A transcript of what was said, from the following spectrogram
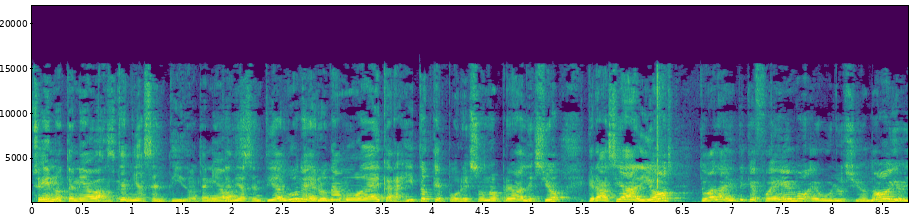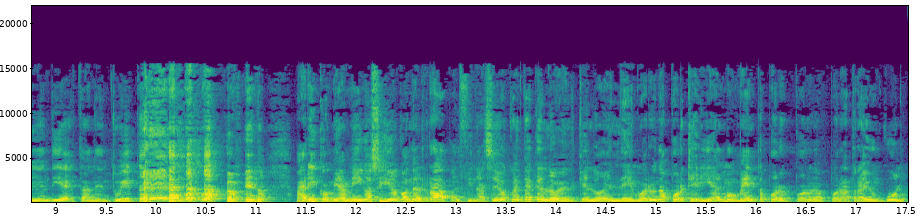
Sí, no tenía No base. tenía sentido. No tenía base. sentido alguno. Era una moda de carajito que por eso no prevaleció. Gracias a Dios, toda la gente que fue emo evolucionó y hoy en día están en Twitter. por lo menos, marico, mi amigo siguió con el rap. Al final se dio cuenta que lo, del- que lo del emo era una porquería del momento por, por, por atraer un culo.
